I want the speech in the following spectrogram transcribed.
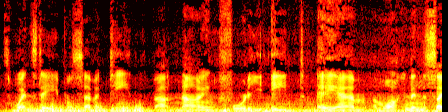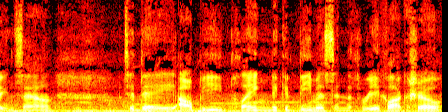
It's Wednesday, April 17th, about 9:48 a.m. I'm walking into Sight and Sound. Today I'll be playing Nicodemus in the 3 o'clock show,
